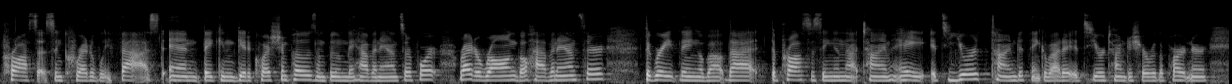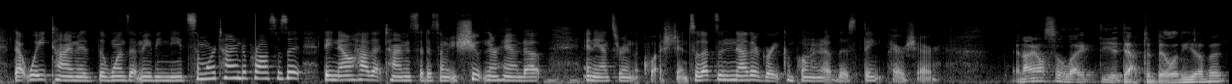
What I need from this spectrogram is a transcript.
process incredibly fast and they can get a question posed and boom, they have an answer for it. Right or wrong, they'll have an answer. The great thing about that, the processing in that time, hey, it's your time to think about it, it's your time to share with a partner. That wait time is the ones that maybe need some more time to process it. They now have that time instead of somebody shooting their hand up and answering the question. So that's another great component of this think, pair, share. And I also like the adaptability of it,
